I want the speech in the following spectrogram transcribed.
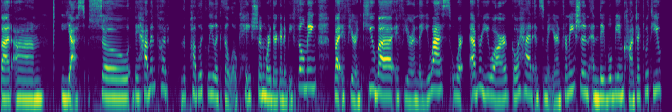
But um yes, so they haven't put publicly like the location where they're going to be filming but if you're in Cuba if you're in the US wherever you are go ahead and submit your information and they will be in contact with you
